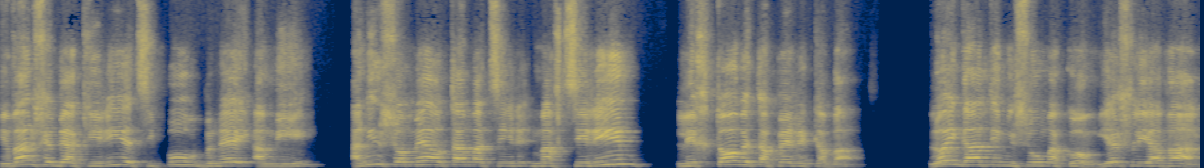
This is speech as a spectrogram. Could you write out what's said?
כיוון שבהכירי את סיפור בני עמי, אני שומע אותם מפצירים לכתוב את הפרק הבא. לא הגעתי משום מקום, יש לי עבר,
